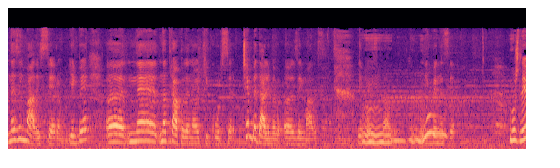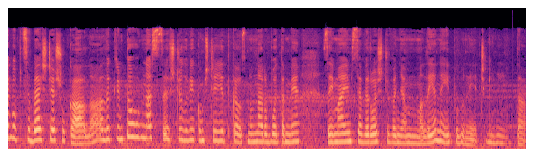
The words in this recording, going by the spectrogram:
не займались сиром, якби е, не натрапили на ті курси, чим би далі ви е, займалися? Якою справою? ну, Якби не сир? Можливо, б себе ще шукала, але крім того, в нас з чоловіком ще є така основна робота. Ми займаємося вирощуванням малини і полунички. Так,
